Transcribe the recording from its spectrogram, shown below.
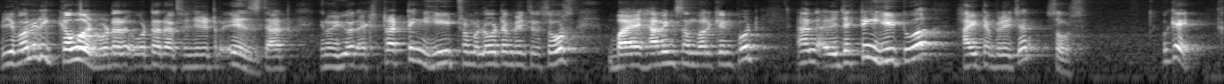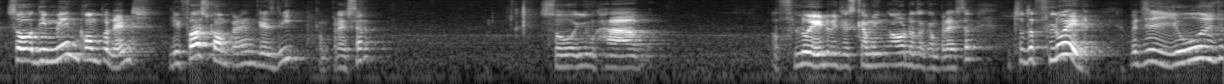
We have already covered what a, what a refrigerator is that you know you are extracting heat from a low temperature source by having some work input and rejecting heat to a high temperature source. Okay, so the main components, the first component is the compressor. So you have a fluid which is coming out of the compressor. So the fluid which is used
